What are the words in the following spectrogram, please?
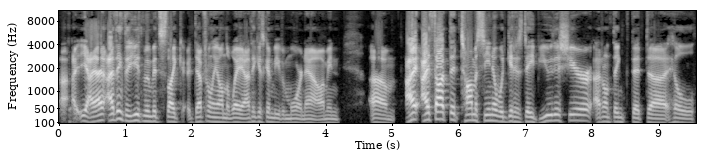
uh, yeah, I, I think the youth movement's like definitely on the way. I think it's going to be even more now. I mean, um, I, I thought that Tomasino would get his debut this year. I don't think that uh, he'll.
